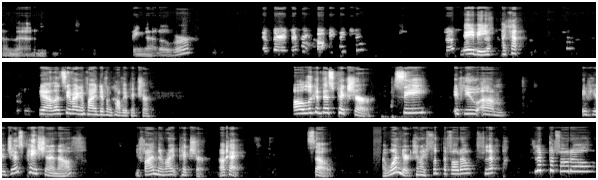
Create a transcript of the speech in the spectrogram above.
And then bring that over. Is there a different coffee picture? Just maybe. i can't. Yeah let's see if i can find a different coffee picture. Oh look at this picture. See? If you um if you're just patient enough, you find the right picture. Okay. So I wonder, can I flip the photo? Flip, flip the photo.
